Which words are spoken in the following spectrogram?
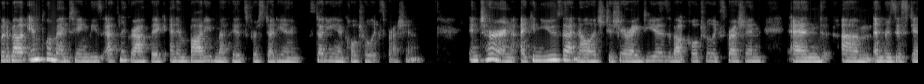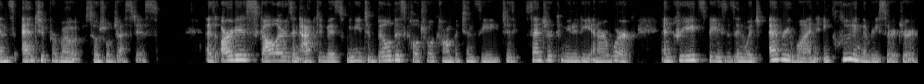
but about implementing these ethnographic and embodied methods for studying, studying a cultural expression. In turn, I can use that knowledge to share ideas about cultural expression and, um, and resistance and to promote social justice. As artists, scholars, and activists, we need to build this cultural competency to center community in our work and create spaces in which everyone, including the researcher,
